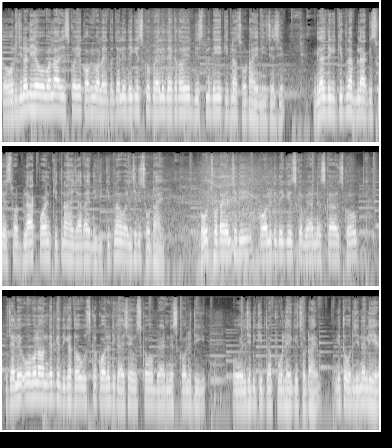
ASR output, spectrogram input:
तो ओरिजिनल ही है वो वाला और इसको ये कॉपी वाला है। तो चलिए देखिए, इसको पहले देखा तो ये डिस्प्ले देखिए कितना छोटा है नीचे से। ग्लास देखिए कितना ब्लैक इसको इस पर ब्लैक पॉइंट कितना है ज़्यादा है देखिए, कितना एल छोटा है। बहुत छोटा एलसीडी क्वालिटी देखिए इसका ब्राइटनेस का इसको। तो चलिए वो वाला ऑन करके दिखाता हूँ, उसका क्वालिटी कैसे है, उसका वो ब्राइटनेस क्वालिटी वो एलसीडी कितना फुल है कि छोटा है, ये तो ओरिजिनल ही है।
